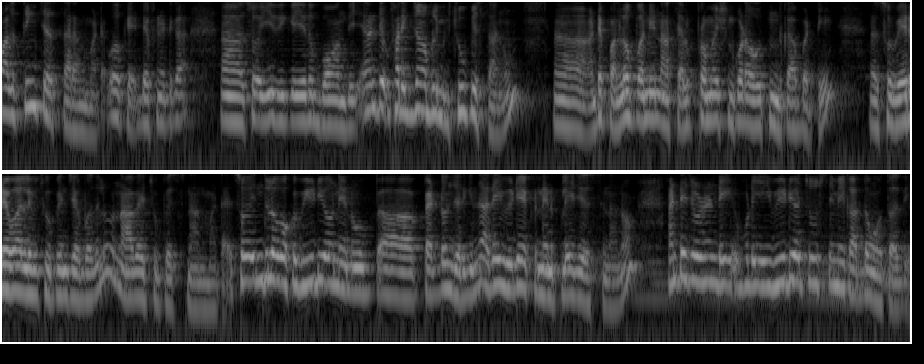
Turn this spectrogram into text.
వాళ్ళు థింక్ చేస్తారనమాట ఓకే డెఫినెట్గా సో ఇది ఏదో బాగుంది. అంటే ఫర్ ఎగ్జాంపుల్ మీకు చూపిస్తాను. అంటే పనిలో పని నా సెల్ఫ్ ప్రమోషన్ కూడా అవుతుంది కాబట్టి Uh, సో వేరే వాళ్ళవి చూపించే బదులు నావే చూపిస్తున్నాను అనమాట సో ఇందులో ఒక వీడియో నేను uh, పెట్టడం జరిగింది. అదే వీడియో ఇక్కడ నేను ప్లే చేస్తున్నాను. అంటే చూడండి ఇప్పుడు ఈ వీడియో చూస్తే మీకు అర్థమవుతుంది.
